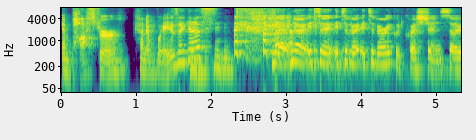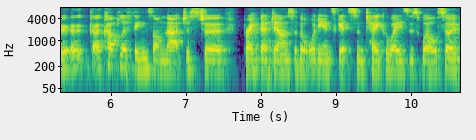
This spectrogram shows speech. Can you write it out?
imposter kind of ways i guess yeah no it's a it's a very, it's a very good question so a, a, couple of things on that just to break that down so the audience gets some takeaways as well so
